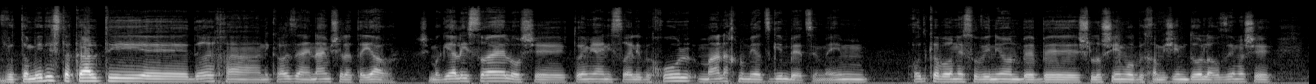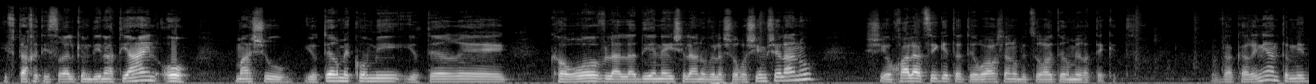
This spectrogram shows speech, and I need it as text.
ותמיד הסתכלתי אה, דרך, ה, נקרא לזה, העיניים של התייר. שמגיע לישראל או שטועם יין ישראלי בחו"ל, מה אנחנו מייצגים בעצם? האם עוד קברני סוביניון ב-30 או ב-50 דולר זה מה שיפתח את ישראל כמדינת יין, או משהו יותר מקומי, יותר uh, קרוב ל-DNA שלנו ולשורשים שלנו, שיוכל להציג את הטרואר שלנו בצורה יותר מרתקת. והקריניאן תמיד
